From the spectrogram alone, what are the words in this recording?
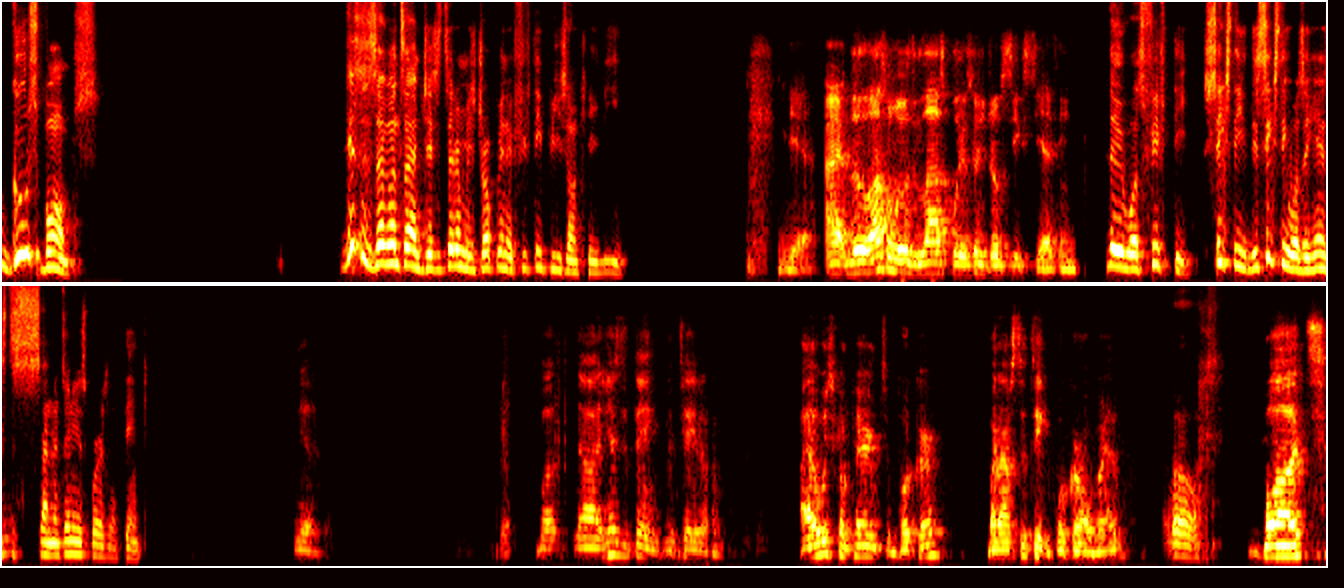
Goosebumps. This is the second time Jayson Tatum is dropping a 50 piece on KD. Yeah. I, the last one was the last player, so he dropped 60, I think. It was 50. 60. The 60 was against the San Antonio Spurs, I think. Yeah. But uh, here's the thing with Tatum. I always compare him to Booker, but I'll still take Booker over him. Oh, But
